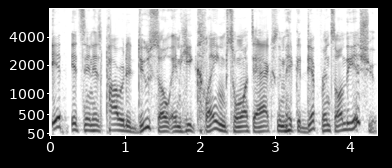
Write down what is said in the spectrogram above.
if it's in his power to do so and he claims to want to actually make a difference on the issue?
